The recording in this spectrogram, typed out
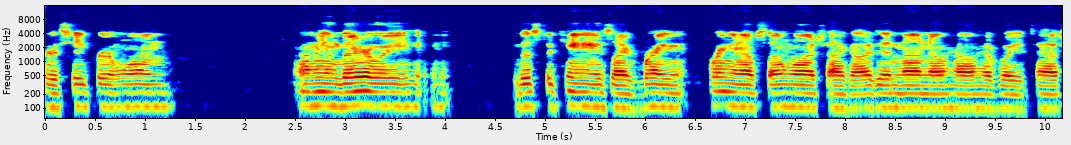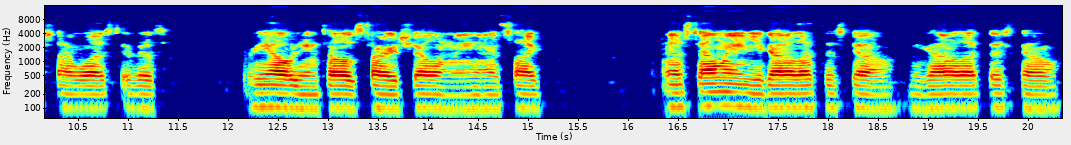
her secret one. I mean, literally, this Dakini is like bringing bringing up so much. Like I did not know how heavily attached I was to this reality until it started showing me, and it's like it's telling me you gotta let this go. You gotta let this go.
